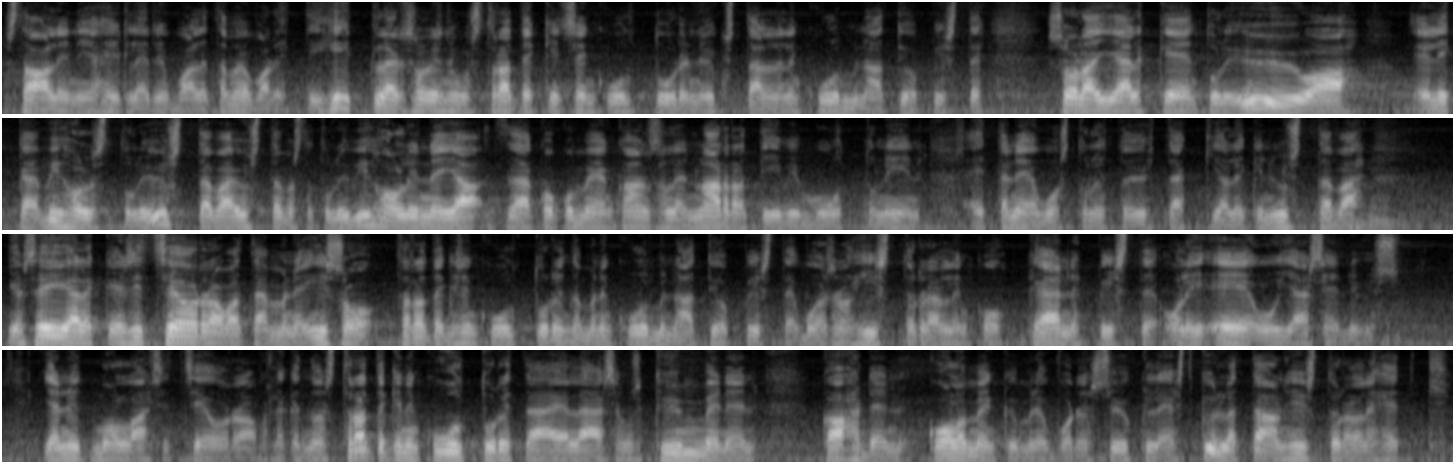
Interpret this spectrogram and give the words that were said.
Stalinin ja Hitlerin valita. Me valittiin Hitler, se oli niin strategisen kulttuurin yksi tällainen kulminaatiopiste. Sodan jälkeen tuli YA, eli vihollista tuli ystävä, ystävästä tuli vihollinen ja tämä koko meidän kansallinen narratiivi muuttui niin, että Neuvostoliitto yhtäkkiä olikin ystävä. Mm. Ja sen jälkeen sitten seuraava tämmöinen iso strategisen kulttuurin tämmöinen kulminaatiopiste, voi sanoa historiallinen käännepiste, oli EU-jäsenyys. Ja nyt me ollaan sitten seuraavassa. Eli strateginen kulttuuri tämä elää semmoisen 10, 2, 30 vuoden sykleistä. Kyllä tämä on historiallinen hetki.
